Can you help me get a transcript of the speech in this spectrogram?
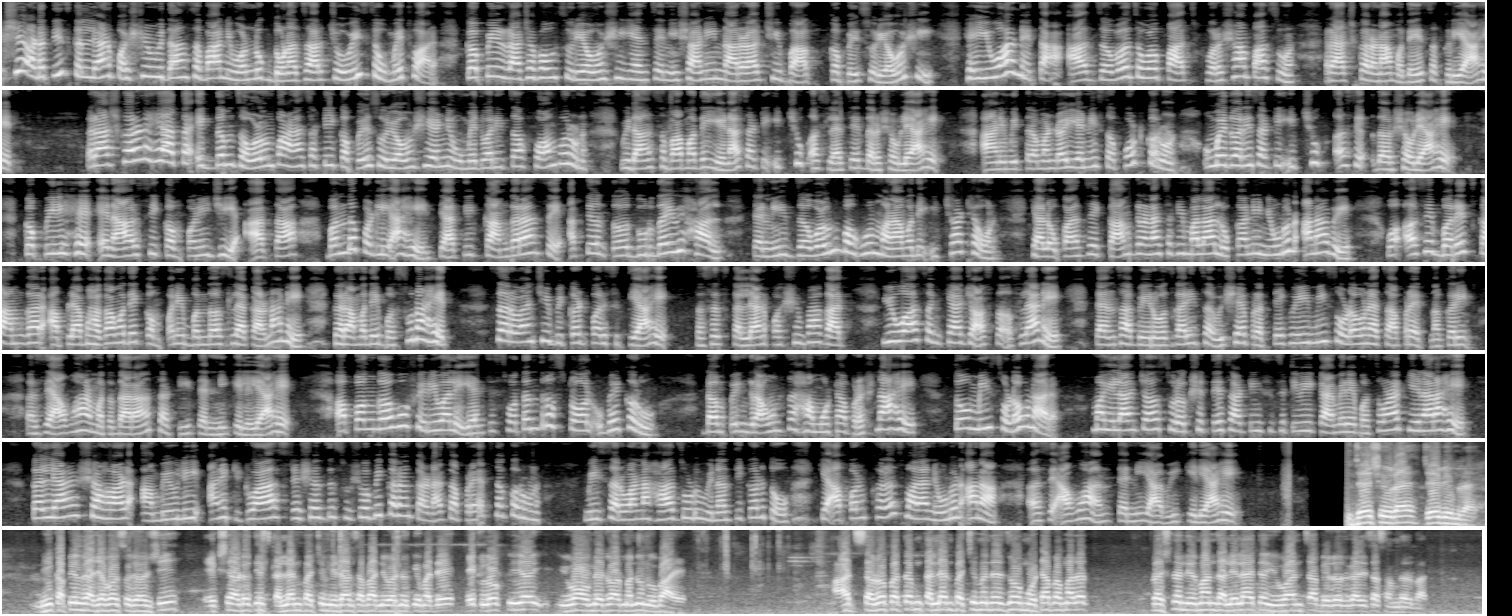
एकशे अडतीस कल्याण पश्चिम विधानसभा निवडणूक दोन हजार चोवीसचे उमेदवार कपिल राजाभाऊ सूर्यवंशी यांचे निशाणी नारळाची बाग कपिल सूर्यवंशी. हे युवा नेता आज जवळजवळ पाच वर्षांपासून राजकारणामध्ये सक्रिय आहेत. राजकारण हे आता एकदम जवळून पाहण्यासाठी कपिल सूर्यवंशी यांनी उमेदवारीचा फॉर्म भरून विधानसभामध्ये येण्यासाठी इच्छुक असल्याचे दर्शवले आहे. आणि मित्रमंडळी यांनी सपोर्ट करून उमेदवारीसाठी इच्छुक असे दर्शवले आहे. कपिल हे एन आर सी कंपनी जी आता बंद पडली आहे. त्यातील कामगारांचे अत्यंत दुर्दैवी हाल त्यांनी जवळून बघून मनामध्ये इच्छा ठेवून या लोकांचे काम करण्यासाठी मला लोकांनी निवडून आणावे व असे बरेच कामगार आपल्या भागामध्ये कंपनी बंद असल्या कारणाने घरामध्ये बसून आहेत. सर्वांची बिकट परिस्थिती आहे. तसेच कल्याण पश्चिम भागात युवा संख्या जास्त असल्याने त्यांचा बेरोजगारीचा विषय प्रत्येक वेळी मी सोडवण्याचा प्रयत्न करीन. असे आव्हान मतदारांसाठी त्यांनी केलेले आहे. अपंग व फेरीवाले यांचे स्वतंत्र स्टॉल उभे करू. डम्पिंग ग्राउंडचा हा मोठा प्रश्न आहे. तो मी सोडवणार. महिलांच्या सुरक्षिततेसाठी सी सी टी व्ही कॅमेरे बसवण्यात येणार आहे. कल्याण शहाड आंबिवली आणि टिटवाळा स्टेशनचे सुशोभीकरण करण्याचा प्रयत्न करून मी सर्वांना हात जोडून विनंती करतो की आपण खरंच मला निवडून आणा असे आव्हान त्यांनी यावेळी केले आहे. जय शिवराय जय भीमराय. मी कपिल राजाभाऊ सूर्यवंशी एकशे अडतीस कल्याण पश्चिम विधानसभा निवडणुकीमध्ये एक लोकप्रिय युवा उमेदवार म्हणून उभा आहे. आज सर्वप्रथम कल्याण पश्चिममध्ये जो मोठ्या प्रमाणात प्रश्न निर्माण झालेला आहे तो युवांचा बेरोजगारीचा संदर्भात.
